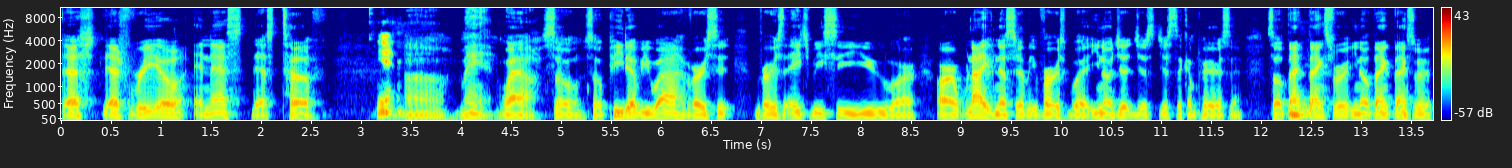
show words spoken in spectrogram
That's that's real, and that's that's tough. Yeah. Uh, man, wow. So so PWI versus versus HBCU, or or not even necessarily verse, but you know just just just a comparison. So th- Mhm. thanks for you know thank thanks for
